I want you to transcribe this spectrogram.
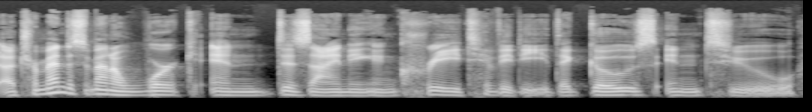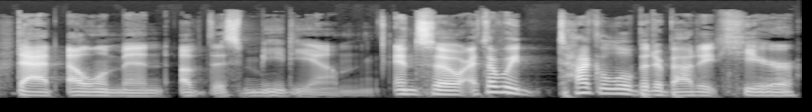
a tremendous amount of work and designing and creativity that goes into that element of this medium. And so i thought we'd talk a little bit about it here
